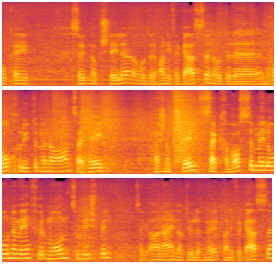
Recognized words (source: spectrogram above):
okay, ich sollte noch bestellen oder habe ich vergessen oder äh, ein Koch läutet mir noch an und sagt, hey, hast du noch bestellt? Sage keine Wassermelone mehr für morgen zum Beispiel. Ich sage, ah nein, natürlich nicht, habe ich vergessen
